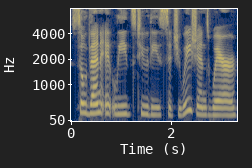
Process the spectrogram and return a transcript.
So then it leads to these situations where,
